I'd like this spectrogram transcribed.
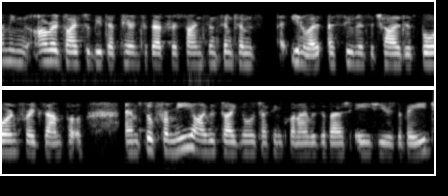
I mean, our advice would be that parents look out for signs and symptoms, you know, as soon as the child is born, for example. Um, so for me, I was diagnosed, I think, when I was about eight years of age.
